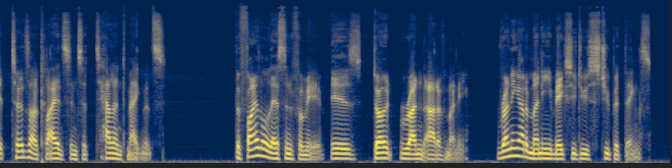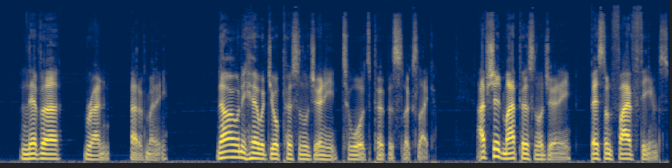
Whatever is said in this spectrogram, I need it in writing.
it turns our clients into talent magnets. The final lesson for me is don't run out of money. Running out of money makes you do stupid things. Never run out of money. Now I want to hear what your personal journey towards purpose looks like. I've shared my personal journey, based on five themes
